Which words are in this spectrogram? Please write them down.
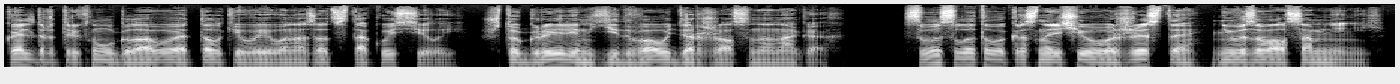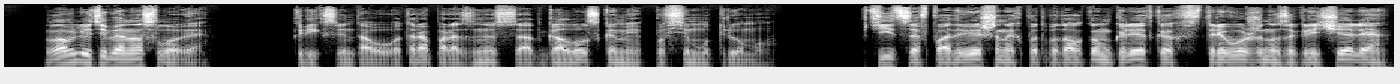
Кальдер тряхнул головой, отталкивая его назад с такой силой, что Грейлин едва удержался на ногах. Смысл этого красноречивого жеста не вызывал сомнений. «Ловлю тебя на слове». Крик свинтового трапа разнесся отголосками по всему трюму. Птицы в подвешенных под потолком клетках встревоженно закричали,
